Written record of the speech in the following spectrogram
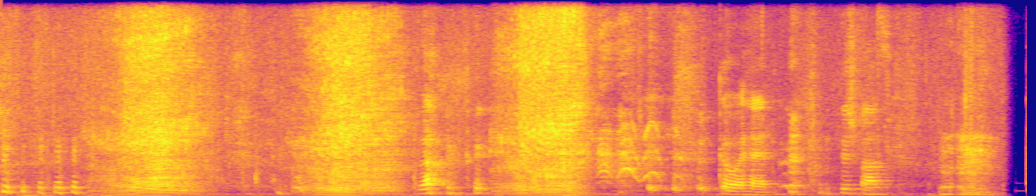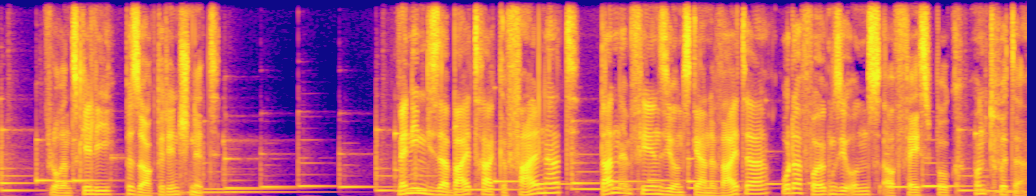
Go ahead. Viel Spaß. Florenz Gilli besorgte den Schnitt. Wenn Ihnen dieser Beitrag gefallen hat, dann empfehlen Sie uns gerne weiter oder folgen Sie uns auf Facebook und Twitter.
